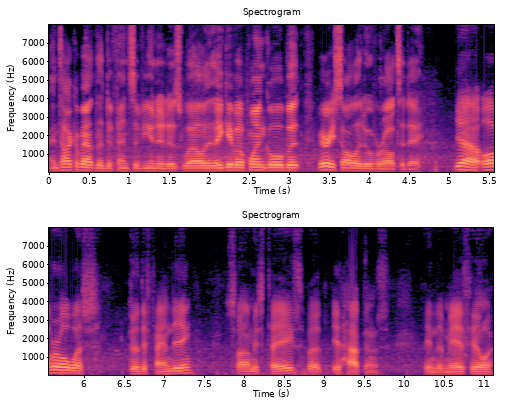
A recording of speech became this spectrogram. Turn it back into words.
And talk about the defensive unit as well. They gave up one goal, but very solid overall today. Yeah, overall was good defending. Some mistakes, but it happens in the midfield,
